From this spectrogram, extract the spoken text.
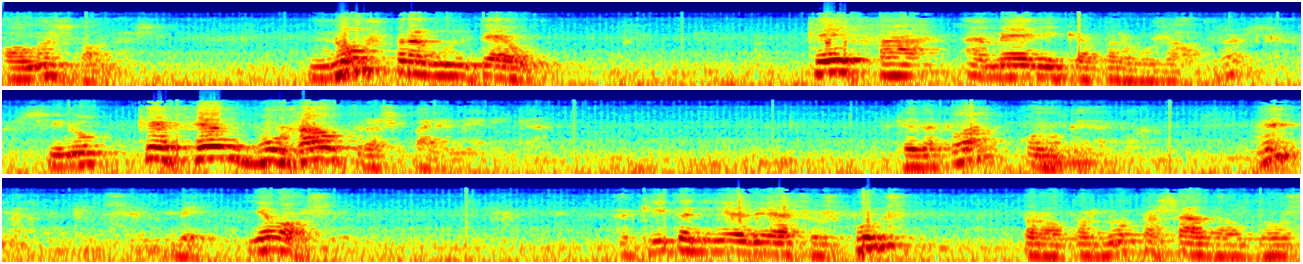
homes, dones. No us pregunteu què fa Amèrica per vosaltres, sinó què feu vosaltres per Amèrica. Queda clar o no queda clar? Eh? Bé, llavors, aquí tenia diversos punts, però per no passar dels dos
